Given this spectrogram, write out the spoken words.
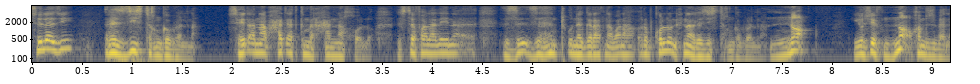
ስለዚ ረዚስት ክንገብሩ ኣለና ሰይጣን ናብ ሓጢኣት ክመርሓና ከሎ ዝተፈላለየ ዘህንጡ ነገራት ናባና ክቅርብ ከሎ ንሕና ረዚስት ክንገብሩ ኣለና ኖ ዮሴፍ ኖ ከም ዝበለ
